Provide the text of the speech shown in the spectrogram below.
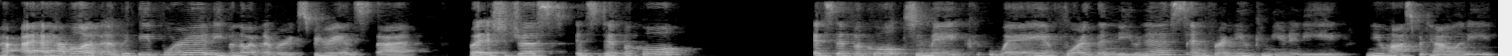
I, I have a lot of empathy for it, even though I've never experienced that. But it's just, it's difficult. It's difficult to make way for the newness and for a new community, new hospitality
